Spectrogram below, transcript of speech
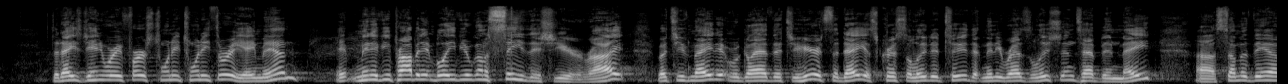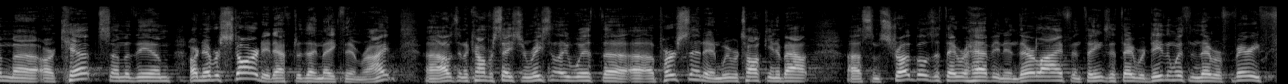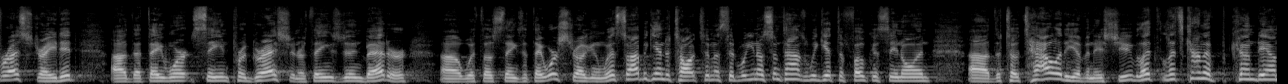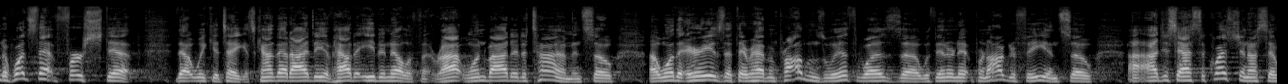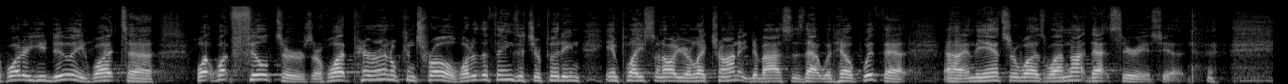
Today's January 1st, 2023. Amen? It, many of you probably didn't believe you were going to see this year, right? But you've made it. And we're glad that you're here. It's the day, as Chris alluded to, that many resolutions have been made. Uh, some of them uh, are kept, some of them are never started after they make them, right? Uh, I was in a conversation recently with uh, a person, and we were talking about uh, some struggles that they were having in their life and things that they were dealing with, and they were very frustrated uh, that they weren't seeing progression or things doing better with those things that they were struggling with. So I began to talk to them. I said, Well, you know, sometimes we get to focusing on the totality of an issue. Let, let's kind of come down to what's that first step that we could take. It's kind of that idea of how to eat an elephant, right? One bite at a time. And so uh, one of the areas that they were having problems with was uh, with internet pornography. And so I just asked the question I said, What are you doing? What, uh, what, what filters or what parental control? What are the things that you're putting in place on all your electronic devices that would help with that? Uh, and the answer was, Well, I'm not that serious yet.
